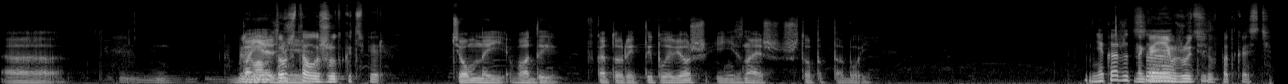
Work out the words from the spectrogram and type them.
Блин, вам тоже стало жутко теперь? Темной воды, в которой ты плывешь и не знаешь, что под тобой. Мне кажется... Нагоняем жуть в подкасте.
